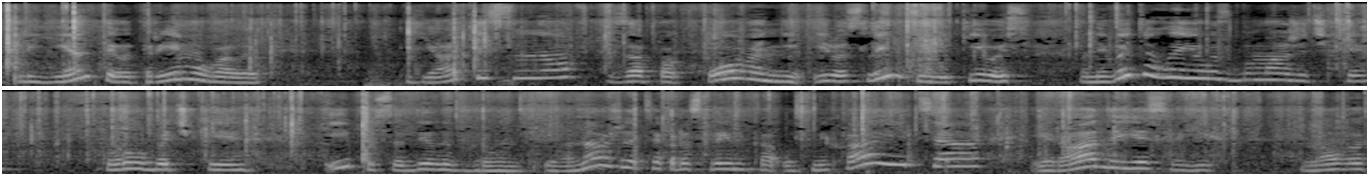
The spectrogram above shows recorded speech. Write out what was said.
клієнти отримували якісно запаковані і рослинки, які ось вони витягли його з бумажечки, коробочки і посадили в ґрунт. І вона вже, ця рослинка, усміхається і радує своїх нових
